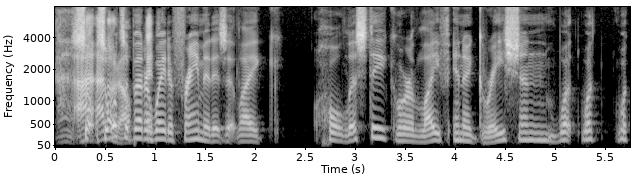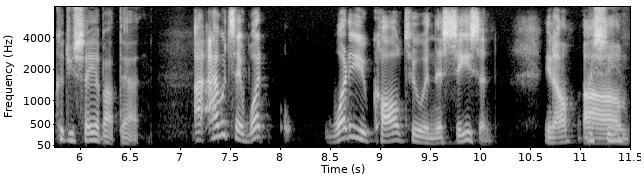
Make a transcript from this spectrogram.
I, so, I so what's know. a better way to frame it? Is it like holistic or life integration? What what what could you say about that? I, I would say what what are you called to in this season? You know, um,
